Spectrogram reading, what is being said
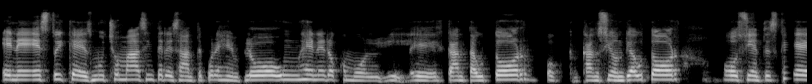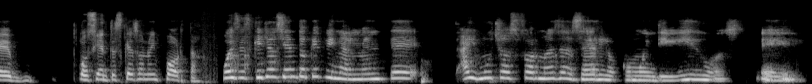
en esto y que es mucho más interesante, por ejemplo, un género como el, cantautor o canción de autor, o sientes que o sientes que eso no importa? Pues es que yo siento que finalmente hay muchas formas de hacerlo como individuos. Eh,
